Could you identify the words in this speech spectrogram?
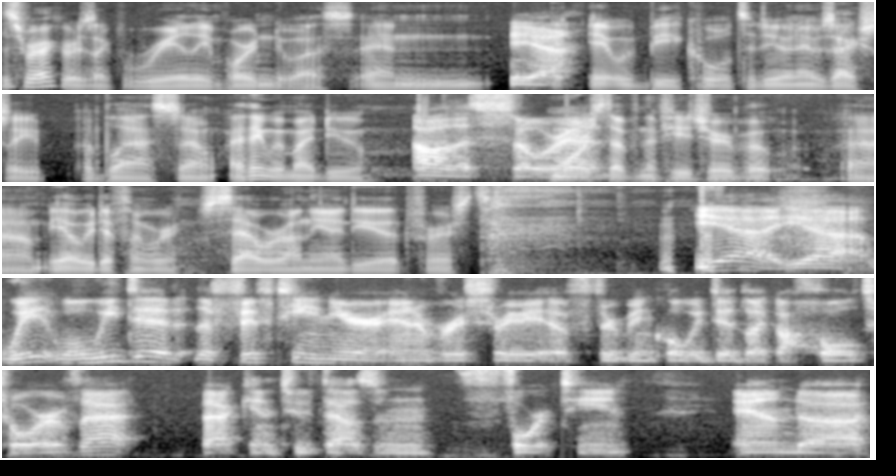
this record is like really important to us, and Yeah. it would be cool to do. And it was actually a blast. So I think we might do Oh, that's so rad. more stuff in the future, but um, yeah, we definitely were sour on the idea at first. yeah, yeah. We well, we did the 15 year anniversary of Through Being Cool. We did like a whole tour of that back in 2014, and uh,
